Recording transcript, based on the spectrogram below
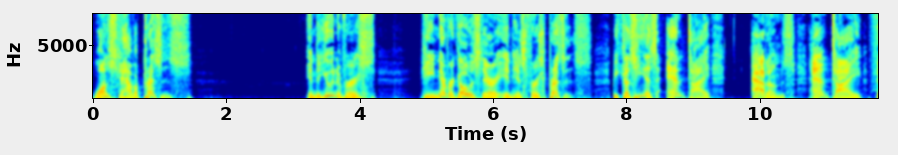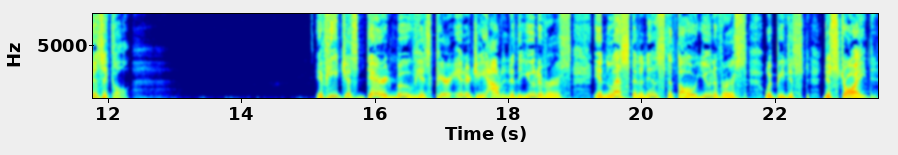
wants to have a presence in the universe, he never goes there in his first presence because he is anti atoms, anti physical. If he just dared move his pure energy out into the universe, in less than an instant, the whole universe would be dis- destroyed.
